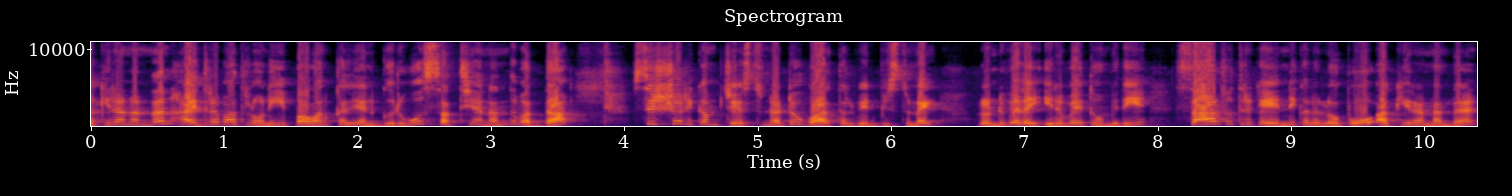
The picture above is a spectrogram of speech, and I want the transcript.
అఖిరానందన్ హైదరాబాద్లోని పవన్ కళ్యాణ్ గురువు సత్యానంద్ వద్ద శిష్యరికం చేస్తున్నట్టు వార్తలు వినిపిస్తున్నాయి. రెండు వేల ఇరవై తొమ్మిది సార్వత్రిక ఎన్నికలలోపు అఖిరానందన్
